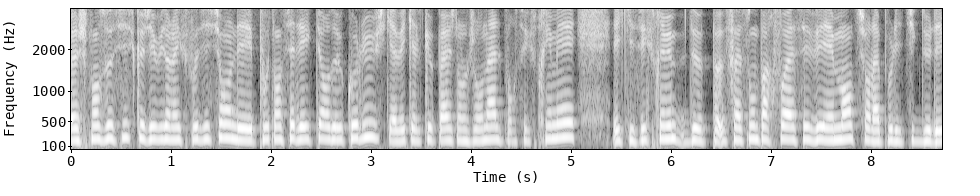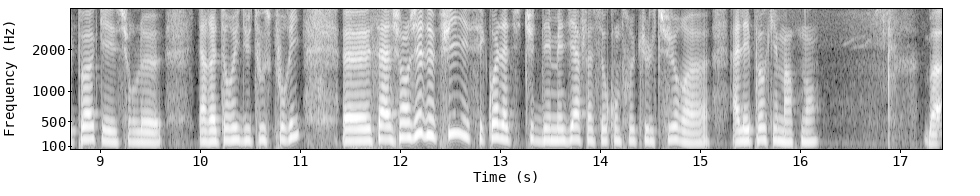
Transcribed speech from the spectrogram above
Euh, je pense aussi ce que j'ai vu dans l'exposition, les potentiels lecteurs de Coluche qui avaient quelques pages dans le journal pour s'exprimer et qui s'exprimaient de façon parfois assez véhémente sur la politique de l'époque et sur la rhétorique du tous pourri. ça a changé depuis. C'est quoi l'attitude des médias face aux contre-cultures à l'époque et maintenant? Bah,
